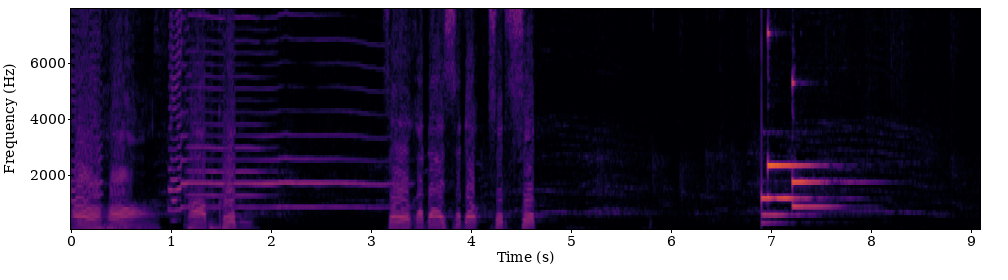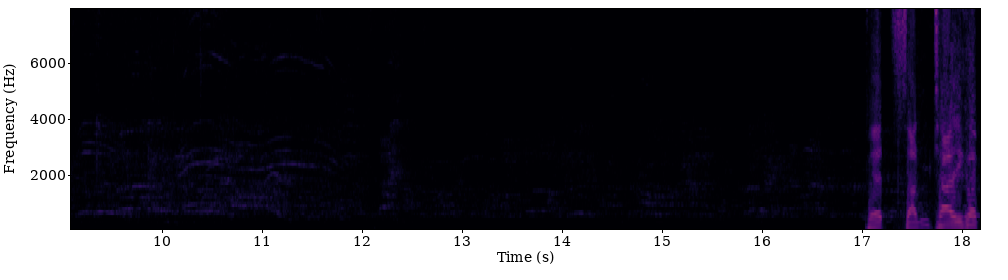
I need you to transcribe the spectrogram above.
โอ้โห ขอบคุณ สู้กันได้สนุกสุดๆเพชรสัญชัยครับ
